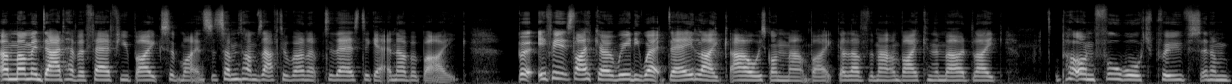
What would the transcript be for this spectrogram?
and mum and dad have a fair few bikes of mine. So sometimes i have to run up to theirs to get another bike. But if it's like a really wet day like i always go on the mountain bike. I love the mountain bike in the mud. Like put on full waterproofs and I'm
